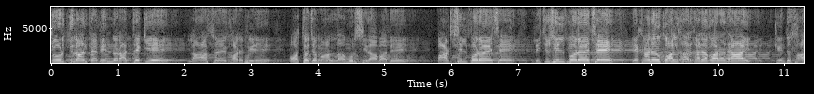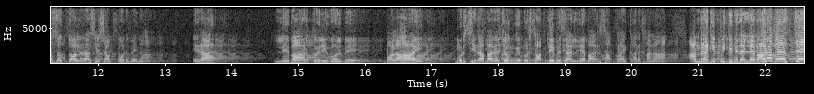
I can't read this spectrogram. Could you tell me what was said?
দূর দূরান্তে ভিন্ন রাজ্যে গিয়ে লাশ হয়ে ঘরে ফিরে। অথচ মালদা মুর্শিদাবাদে পাট শিল্প রয়েছে, লিচু শিল্প রয়েছে, এখানেও কলকারখানা করা যায়। কিন্তু শাসক দলেরা সেসব করবে না। এরা লেবার তৈরি করবে। বলা হয়, মুর্শিদাবাদে Jangipur sub division labour supply কারখানা। আমরা কি পৃথিবীতে লেবার হতে এসছে?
